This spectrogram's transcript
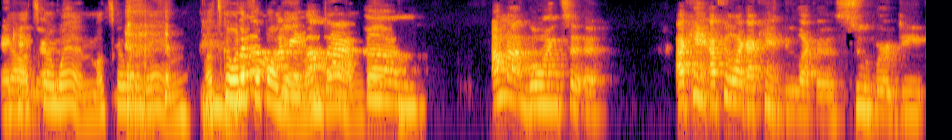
Yeah, let's go win. Let's go win a game. Let's go win a football I mean, game. I'm I'm down. not, um, I'm not going to. I can't. I feel like I can't do like a super deep.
